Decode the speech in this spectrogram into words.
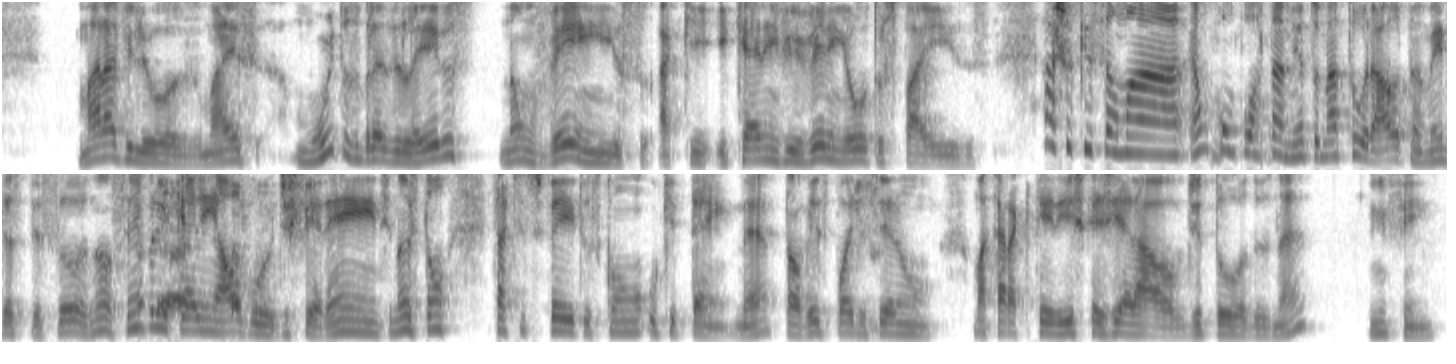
maravilhoso, mas muitos brasileiros não veem isso aqui e querem viver em outros países. Acho que isso é, uma, é um comportamento natural também das pessoas, não? Sempre querem algo diferente, não estão satisfeitos com o que têm, né? Talvez pode Sim. ser um, uma característica geral de todos, né? Enfim.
